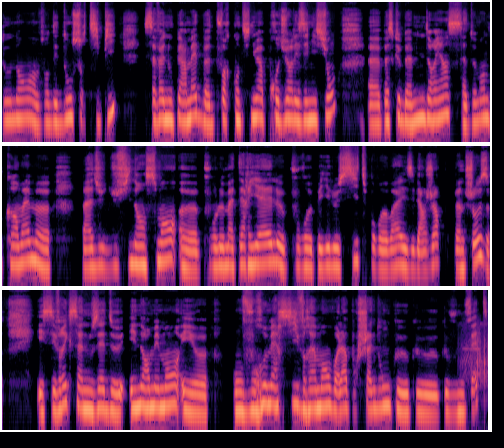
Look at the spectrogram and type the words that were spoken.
donnant, en faisant des dons sur Tipeee. Ça va nous permettre bah, de pouvoir continuer à produire les émissions euh, parce que bah, mine de rien, ça demande quand même bah, du, du financement euh, pour le matériel, pour euh, payer le site, pour euh, voilà, les hébergeurs, pour plein de choses. Et c'est vrai que ça nous aide énormément et euh, on vous remercie vraiment voilà pour chaque don que, que, que vous nous faites.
